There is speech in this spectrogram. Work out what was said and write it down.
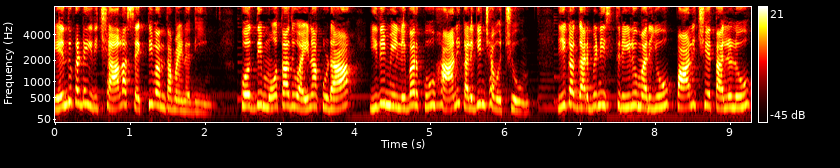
ఎందుకంటే ఇది చాలా శక్తివంతమైనది. కొద్ది మోతాదు అయినా కూడా ఇది మీ లివర్కు హాని కలిగించవచ్చు. ఇక గర్భిణీ స్త్రీలు మరియు పాలిచ్చే తల్లులు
